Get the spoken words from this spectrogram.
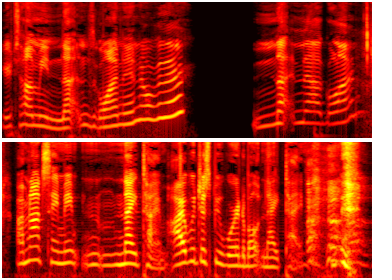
You're telling me nothing's going in over there? Nothing not going? I'm not saying maybe, nighttime. I would just be worried about nighttime.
